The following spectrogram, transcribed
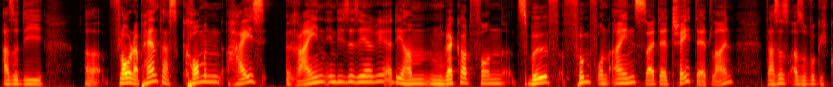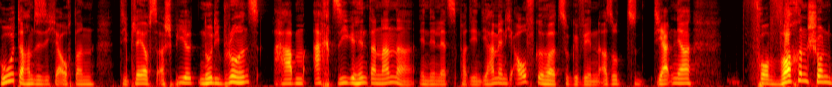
Also die äh, Florida Panthers kommen heiß rein in diese Serie. Die haben einen Rekord von 12, 5 und 1 seit der Trade Deadline. Das ist also wirklich gut. Da haben sie sich ja auch dann die Playoffs erspielt. Nur die Bruins haben acht Siege hintereinander in den letzten Partien. Die haben ja nicht aufgehört zu gewinnen. Also die hatten ja vor Wochen schon,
